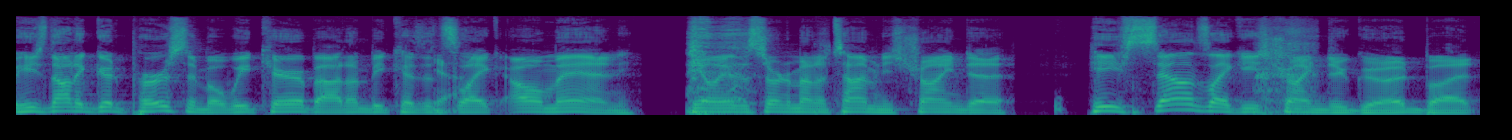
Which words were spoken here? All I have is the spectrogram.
he's not a good person, but we care about him because it's Yeah. like, oh man, he only has a certain amount of time, and he's trying to. He sounds like he's trying to do good, but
